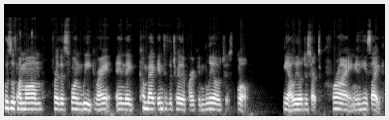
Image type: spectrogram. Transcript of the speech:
was with my mom for this one week, right? And they come back into the trailer park, and Leo just, well, yeah, Leo just starts crying, and he's like,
